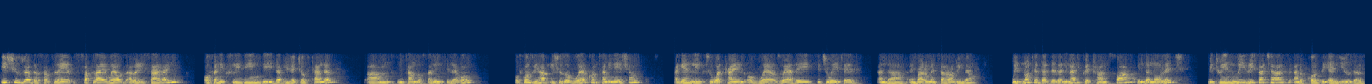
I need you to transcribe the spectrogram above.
issues where the supply, supply wells are very saline, often exceeding the WHO standard um, in terms of salinity levels. Of course, we have issues of well contamination, again linked to what kind of wells, where are they situated, and the environment surrounding them. We've noted that there's an inadequate transfer in the knowledge between we researchers and of course the end users,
